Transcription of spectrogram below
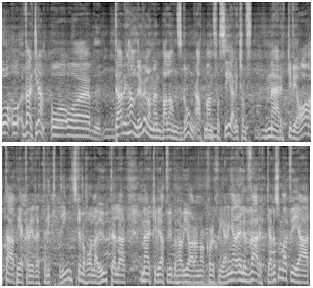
Och, och, verkligen. Och, och där handlar det väl om en balansgång. Att man får se, liksom, märker vi av att det här pekar i rätt riktning? Ska vi hålla ut? Eller märker vi att vi behöver göra några korrigeringar? Eller verkar det som att vi är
